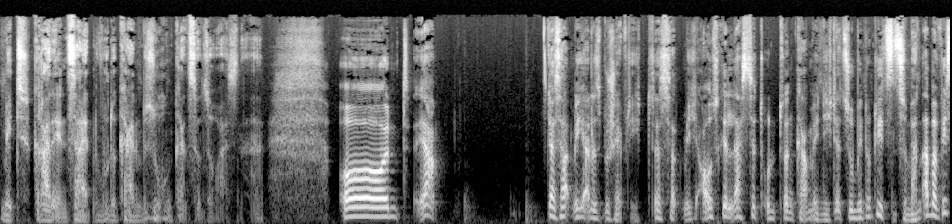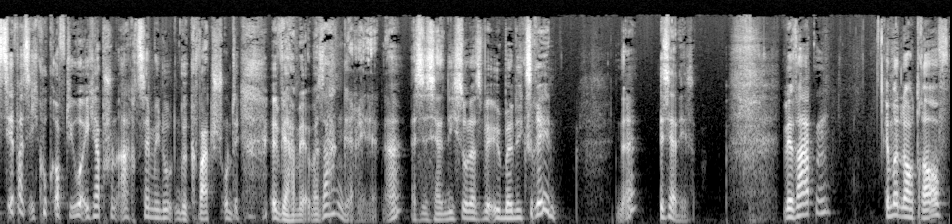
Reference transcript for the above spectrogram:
mit, gerade in Zeiten, wo du keinen besuchen kannst und sowas. Ne? Und ja, das hat mich alles beschäftigt. Das hat mich ausgelastet und dann kam ich nicht dazu, mir Notizen zu machen. Aber wisst ihr was? Ich gucke auf die Uhr, ich habe schon 18 Minuten gequatscht und äh, wir haben ja über Sachen geredet. Ne? Es ist ja nicht so, dass wir über nichts reden. Ne? Ist ja nicht so. Wir warten immer noch drauf,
